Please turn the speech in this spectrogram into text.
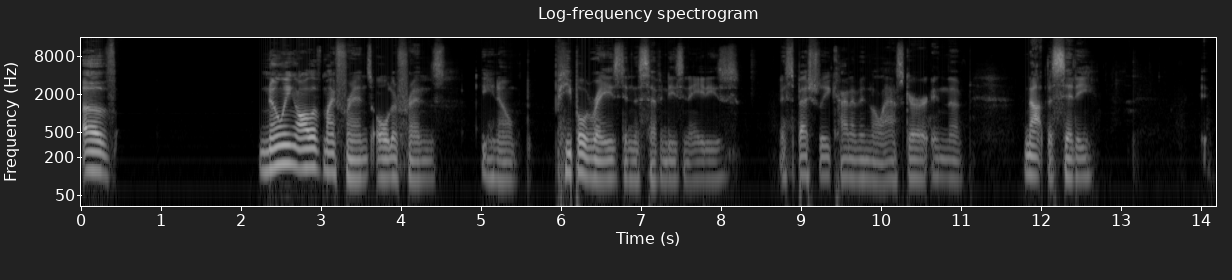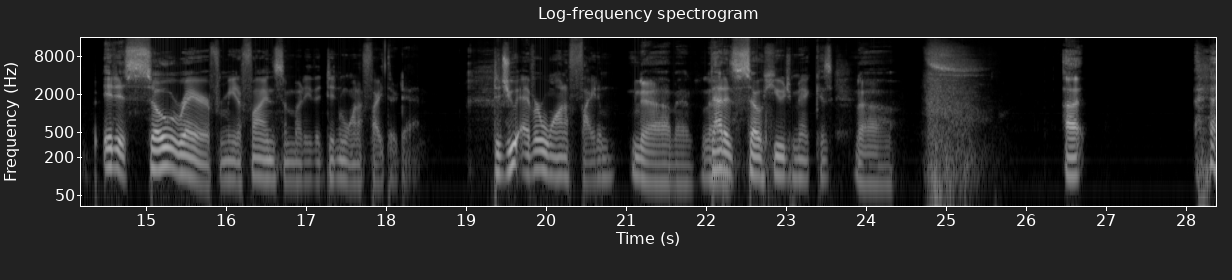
Of knowing all of my friends, older friends, you know, people raised in the seventies and eighties, especially kind of in Alaska, or in the not the city. it- It is so rare for me to find somebody that didn't want to fight their dad. Did you ever want to fight him? Nah, man, no, That is so huge, Mick. Because no. Uh,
